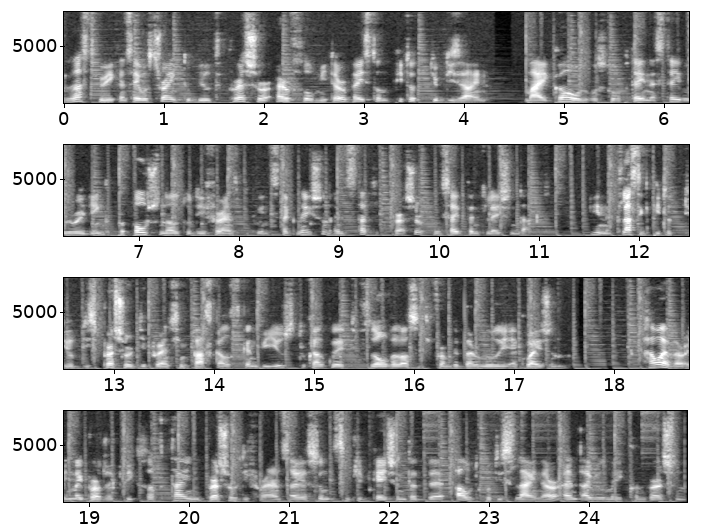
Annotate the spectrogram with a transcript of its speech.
the last few weekends I was trying to build a pressure airflow meter based on pitot tube design. My goal was to obtain a stable reading proportional to difference between stagnation and static pressure inside ventilation duct. In a classic pitot tube, this pressure difference in pascals can be used to calculate flow velocity from the Bernoulli equation. However, in my project, because of tiny pressure difference, I assumed simplification that the output is linear and I will make conversion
